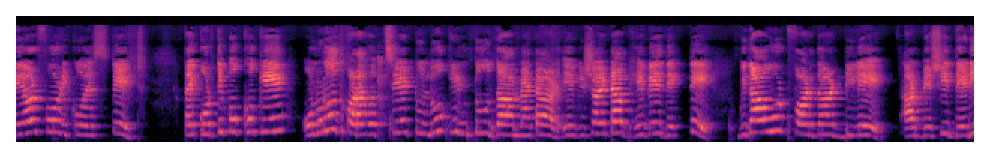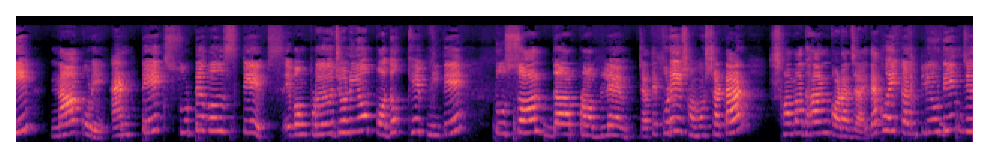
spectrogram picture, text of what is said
therefore ফর রিকোয়েস্টেড তাই কর্তৃপক্ষকে অনুরোধ করা হচ্ছে to look into the matter এই বিষয়টা ভেবে দেখতে উইদাউট ফার্দার ডিলে আর বেশি দেরি না করে অ্যান্ড টেক সুটেবল স্টেপস এবং প্রয়োজনীয় পদক্ষেপ নিতে টু সলভ দ্য প্রবলেম যাতে করে এই সমস্যাটার সমাধান করা যায়। দেখো এই কনক্লুডিং যে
